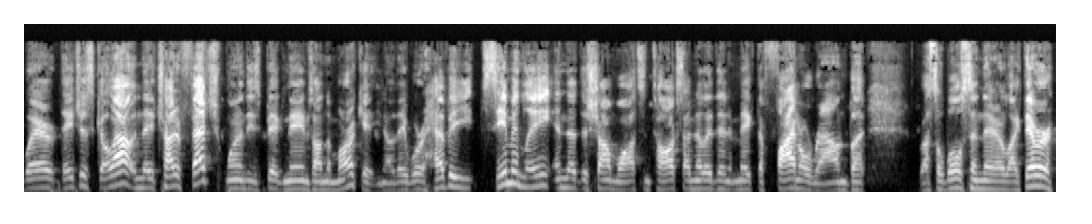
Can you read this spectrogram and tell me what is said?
where they just go out and they try to fetch one of these big names on the market. You know, they were heavy seemingly in the Deshaun Watson talks. I know they didn't make the final round, but Russell Wilson there, like they were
